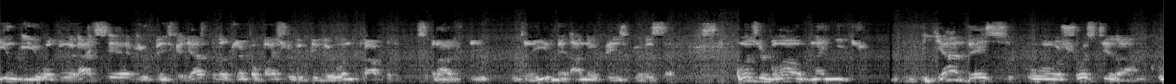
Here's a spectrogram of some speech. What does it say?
він і його делегація, і українська діаспора вже побачили біля ООН прапор справжньої України, а не української РСР. Отже, була одна ніч. Я десь о шостій ранку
